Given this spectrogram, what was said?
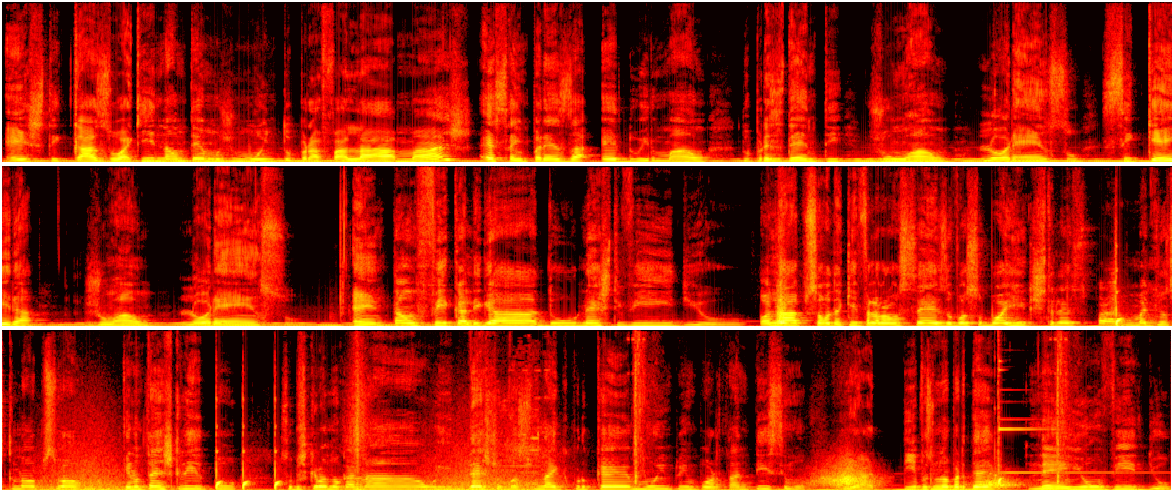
este caso aqui. Não temos muito para falar, mas essa empresa é do irmão do presidente João Lourenço. Siqueira João Lourenço. Então fica ligado neste vídeo. Olá pessoal, daqui falar para vocês o vosso boy Henrique Stress para mais um canal pessoal. Quem não está inscrito, subscreva no canal e deixe o vosso like porque é muito importantíssimo. E ative se não perder nenhum vídeo.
